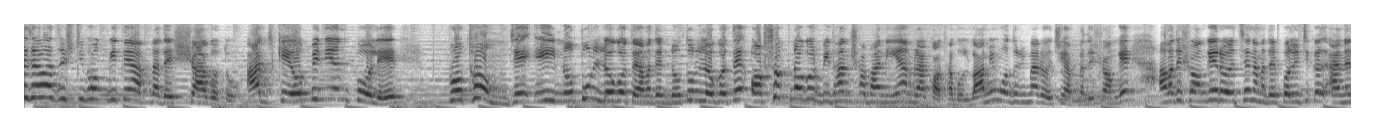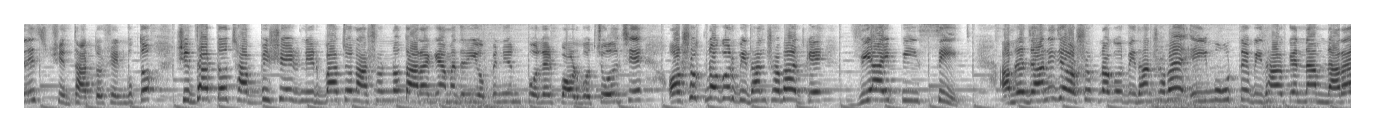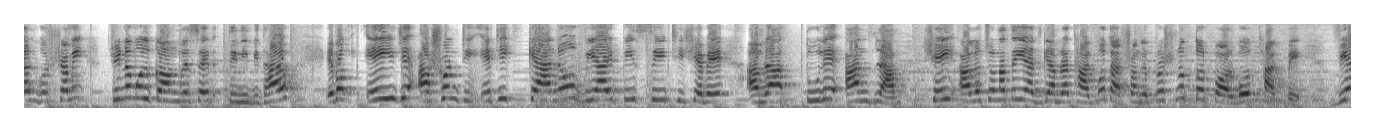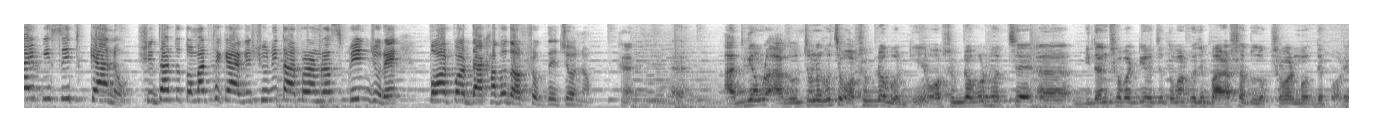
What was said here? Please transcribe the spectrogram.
উল্টে যাওয়া দৃষ্টিভঙ্গিতে আপনাদের স্বাগত। আজকে ওপিনিয়ন পোলে প্রথম যে এই নতুন লোগোতে, আমাদের নতুন লোগোতে অশোকনগর বিধানসভা নিয়ে আমরা কথা বলব। আমি মধুরিমা রয়েছি আপনাদের সঙ্গে। আমাদের সঙ্গে রয়েছেন আমাদের পলিটিক্যাল অ্যানালিস্ট সিদ্ধার্থ সেনগুপ্ত। সিদ্ধার্থ, ছাব্বিশের নির্বাচন আসন্ন, তার আগে আমাদের এই ওপিনিয়ন পোলের পর্ব চলছে। অশোকনগর বিধানসভা আজকে ভিআইপি সিট আমরা জানি যে অশোকনগর বিধানসভায় এই মুহূর্তে বিধায়কের নাম নারায়ণ গোস্বামী তৃণমূল কংগ্রেসের তিনি বিধায়ক এবং এই যে আসনটি, এটি কেন ভিআইপি সিট হিসেবে আমরা তুলে আনলাম? সেই আলোচনাতেই আজকে আমরা থাকব। তার সঙ্গে প্রশ্নোত্তর পর্ব থাকবে। ভিআইপি সিট কেন? সিদ্ধার্থ তোমার থেকে আগে শুনি, তারপর আমরা স্ক্রিন জুড়ে পরপর দেখাবো দর্শকদের জন্য। হ্যাঁ আজকে আমরা আলোচনা করছি অশোকনগর নিয়ে। অশোকনগর হচ্ছে আহ, বিধানসভাটি হচ্ছে তোমার হচ্ছে বারাসাত লোকসভার মধ্যে পড়ে।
